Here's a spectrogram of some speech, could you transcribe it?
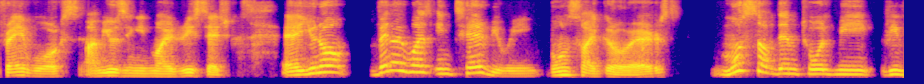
frameworks I'm using in my research. Uh, you know, when I was interviewing bonsai growers, most of them told me we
